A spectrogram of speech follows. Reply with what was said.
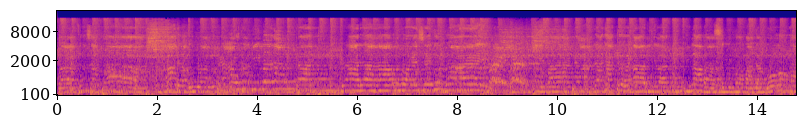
barang tersampah Ada uang kau kan dimenangkan Gak ada uang I say goodbye. Di mana adanya keadilan. Bila masih memandang golongan.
